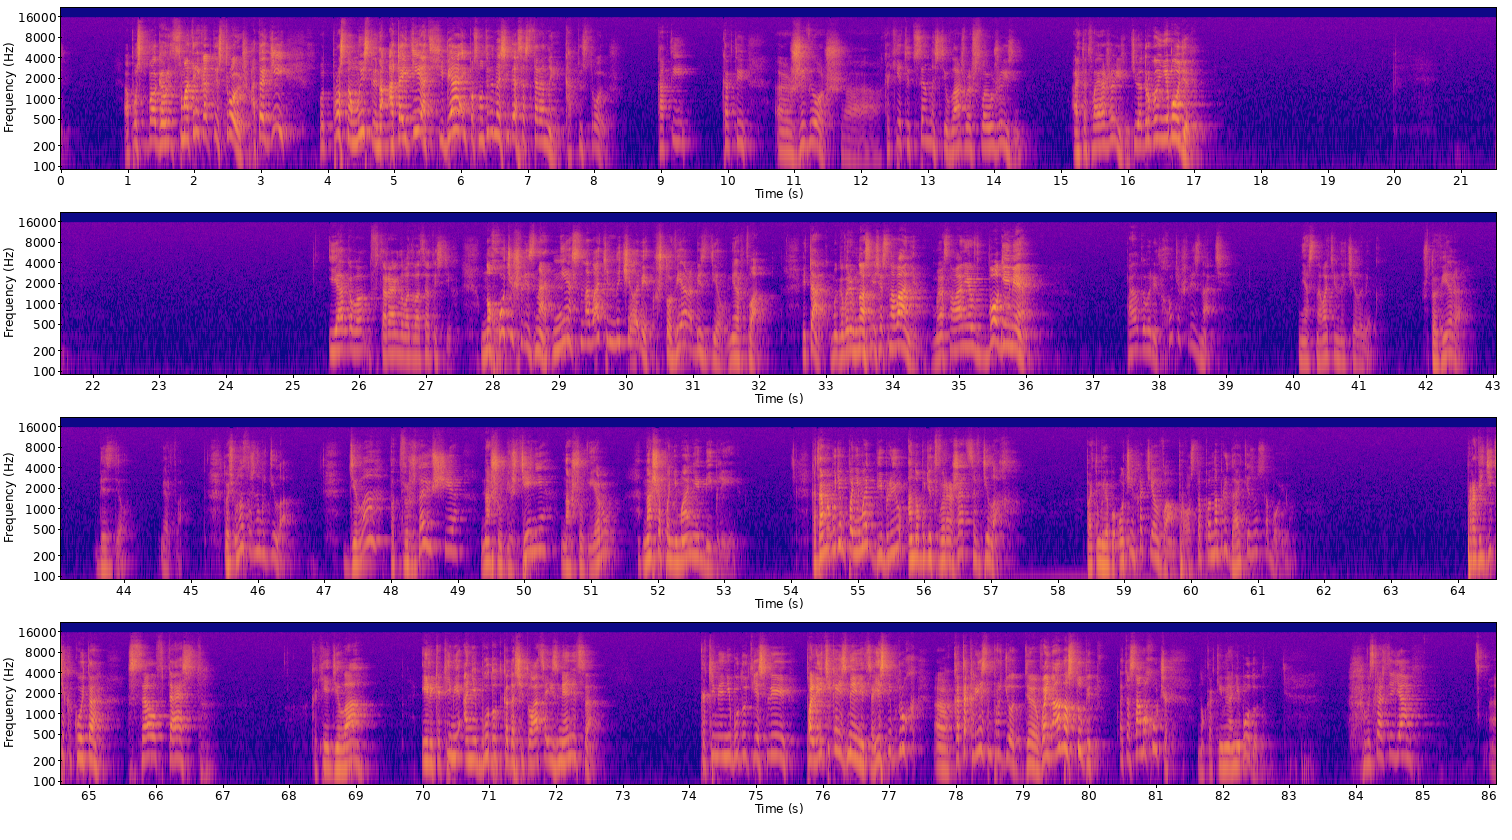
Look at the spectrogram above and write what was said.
Апостол Павел говорит, смотри, как ты строишь, отойди, вот просто мысленно отойди от себя и посмотри на себя со стороны, как ты строишь, как ты, как ты э, живешь, э, какие ты ценности влаживаешь в свою жизнь. А это твоя жизнь, тебя другой не будет. Иакова, 2 глава, 20 стих. Но хочешь ли знать, неосновательный человек, что вера без дел мертва? Итак, мы говорим, у нас есть основание. Мы основание в Боге имеем. Павел говорит, хочешь ли знать, неосновательный человек, что вера без дел мертва. То есть у нас должны быть дела. Дела, подтверждающие наше убеждение, нашу веру, наше понимание Библии. Когда мы будем понимать Библию, оно будет выражаться в делах. Поэтому я бы очень хотел вам, просто понаблюдайте за собой. Проведите какой-то self-тест. какие дела, или какими они будут, когда ситуация изменится. Какими они будут, если политика изменится, если вдруг э, катаклизм придет, э, война наступит, это самое худшее. Но какими они будут? Вы скажете, я э,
